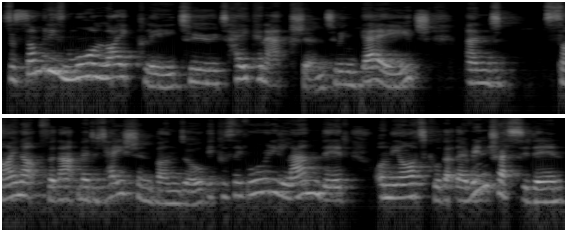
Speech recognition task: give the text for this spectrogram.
So somebody's more likely to take an action, to engage and sign up for that meditation bundle because they've already landed on the article that they're interested in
